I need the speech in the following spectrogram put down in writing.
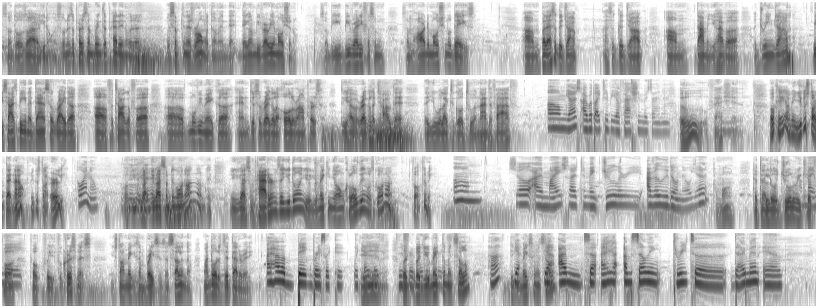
So those are, you know, as soon as a person brings a pet in with a with something that's wrong with them, and that they're gonna be very emotional. So be be ready for some some hard emotional days. Um, but that's a good job. That's a good job. Um, Diamond, you have a, a dream job besides being a dancer, writer, uh, photographer, uh, movie maker, and just a regular all around person. Do you have a regular job that that you would like to go to a nine to five? Um, yes, I would like to be a fashion designer. Ooh, fashion. Okay, I mean you can start that now. You can start early. Oh, I know. Oh, you got you got something going on? I mean, you got some patterns that you're doing. You you making your own clothing? What's going on? Talk to me. Um, so I might start to make jewelry. I really don't know yet. Come on, get that little jewelry I kit might for, make- for for for Christmas. You start making some bracelets and selling them. My daughters did that already. I have a big bracelet kit. Like I Yeah, make but different but you little make them and sell them. Huh? Did yeah. you make some and sell Yeah, them? I'm se- I I'm selling three to Diamond and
